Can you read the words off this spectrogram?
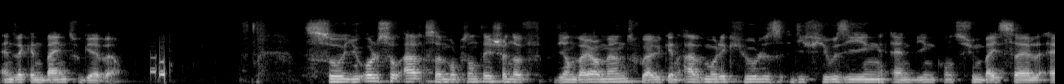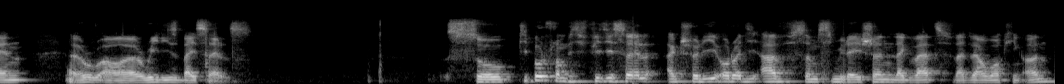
and they can bind together. So you also have some representation of the environment where you can have molecules diffusing and being consumed by cell and uh, or released by cells. So people from PhysiCell actually already have some simulation like that that they are working on.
